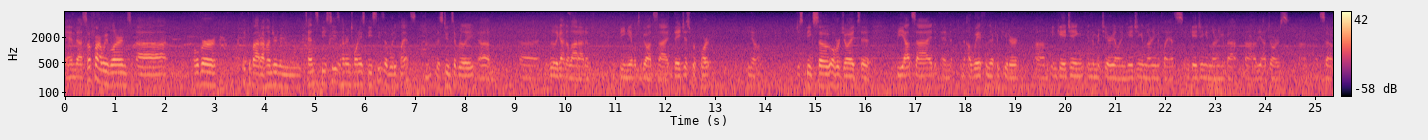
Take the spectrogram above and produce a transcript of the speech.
And uh, so far we've learned uh, over, I think about 110 species, 120 species of woody plants. The students have really, um, uh, have really gotten a lot out of being able to go outside. They just report, you know, just being so overjoyed to be outside and away from their computer um, engaging in the material, engaging in learning the plants, engaging in learning about uh, the outdoors. Um, and so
